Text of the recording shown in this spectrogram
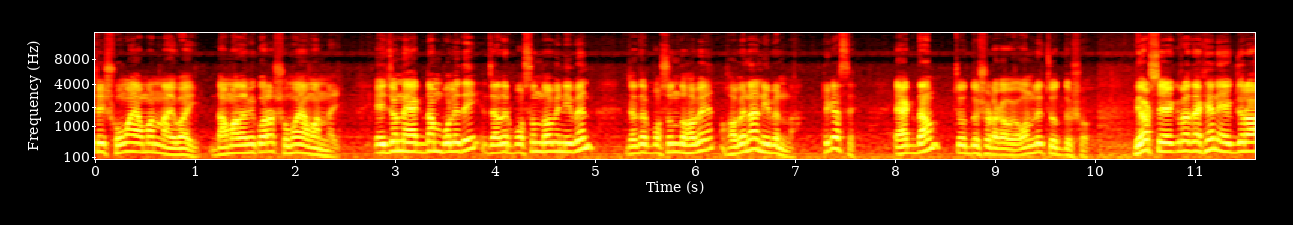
সেই সময় আমার নাই ভাই, দামাদামি করার সময় আমার নাই। এই জন্য একদম বলে দেই, যাদের পছন্দ হবে নেবেন, যাদের পছন্দ হবে হবে না, নেবেন না, ঠিক আছে? একদম চোদ্দোশো টাকা হবে অনলি চোদ্দোশো ভিওর্স একজোড়া দেখেন, একজোড়া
